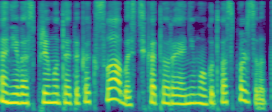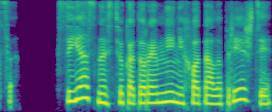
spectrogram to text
Они воспримут это как слабость, которой они могут воспользоваться. С ясностью, которой мне не хватало прежде,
